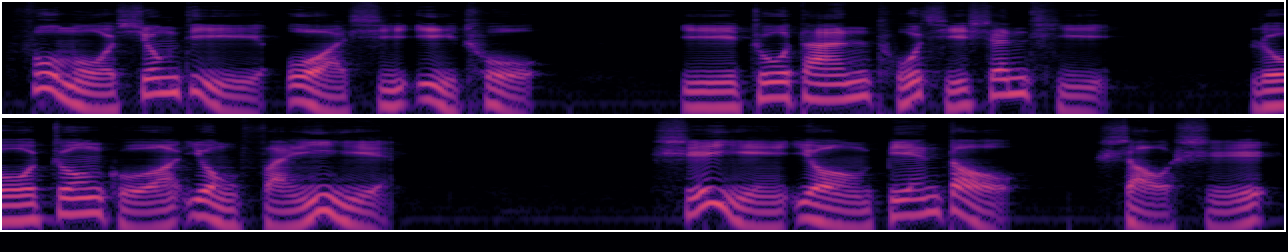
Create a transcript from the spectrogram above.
父母兄弟卧息一处，以朱丹涂其身体，如中国用粉也。食饮用边豆。守时，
